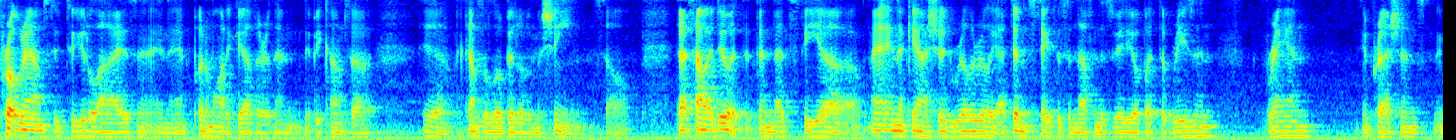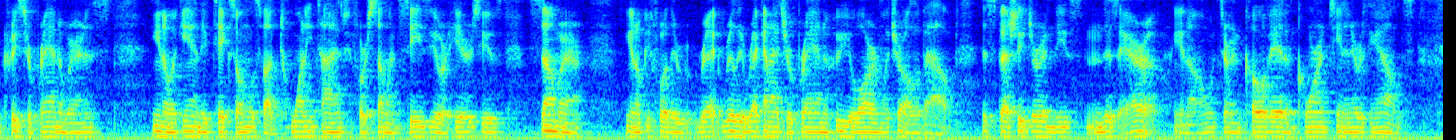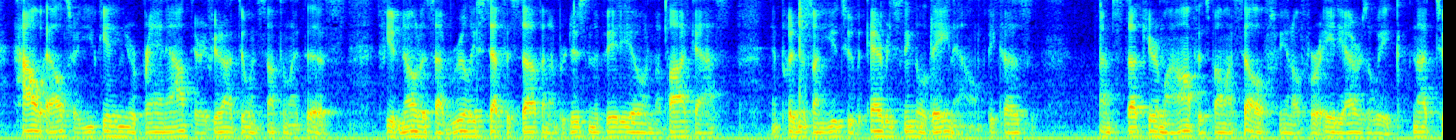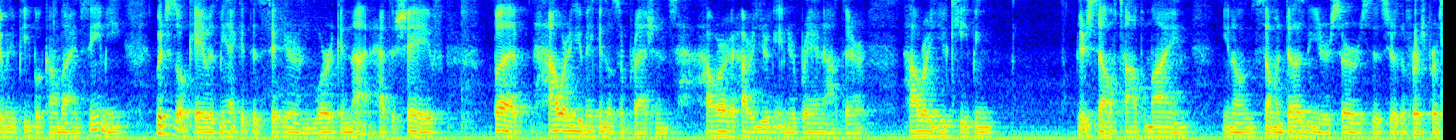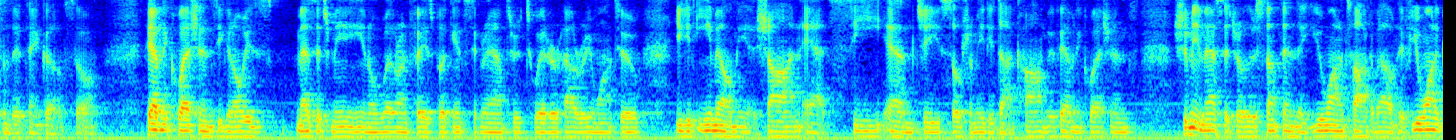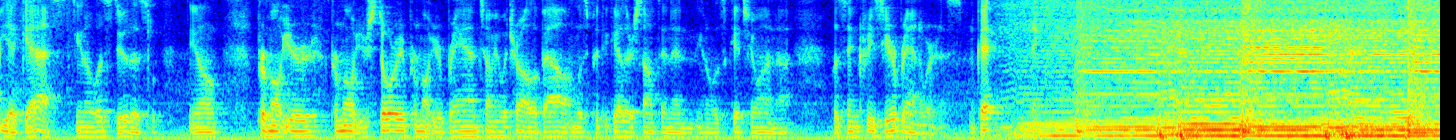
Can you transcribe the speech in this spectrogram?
programs to, to utilize and, and, and, put them all together, then it becomes a yeah, becomes a little bit of a machine. So that's how I do it. Then that's the uh, and again, I should really, really I didn't state this enough in this video, but the reason brand impressions increase your brand awareness. You know, again, it takes almost about 20 times before someone sees you or hears you somewhere you know, before they re- really recognize your brand and who you are and what you're all about, especially during these this era, you know, during COVID and quarantine and everything else. How else are you getting your brand out there if you're not doing something like this? If you've noticed, I've really stepped this up and I'm producing the video and my podcast and putting this on YouTube every single day now because I'm stuck here in my office by myself, you know, for 80 hours a week. Not too many people come by and see me, which is okay with me. I get to sit here and work and not have to shave. But how are you making those impressions? How are how are you getting your brand out there? How are you keeping yourself top of mind? You know, someone does need your services, you're the first person they think of. So if you have any questions, you can always message me, you know, whether on Facebook, Instagram, through Twitter, however you want to. You can email me at Sean at cmgsocialmedia.com if you have any questions. Shoot me a message or there's something that you want to talk about. If you want to be a guest, you know, let's do this. You know, promote your promote your story, promote your brand, tell me what you're all about, and let's put together something and you know, let's get you on uh, let's increase your brand awareness. Okay? Thanks.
